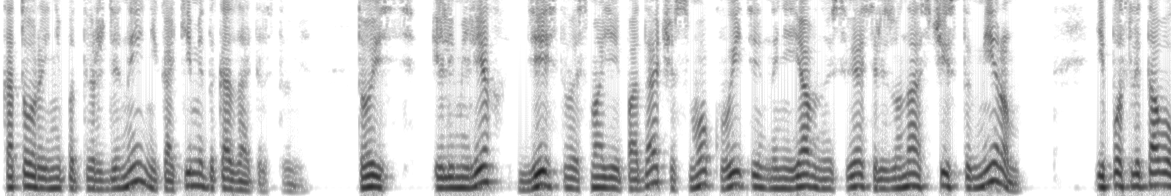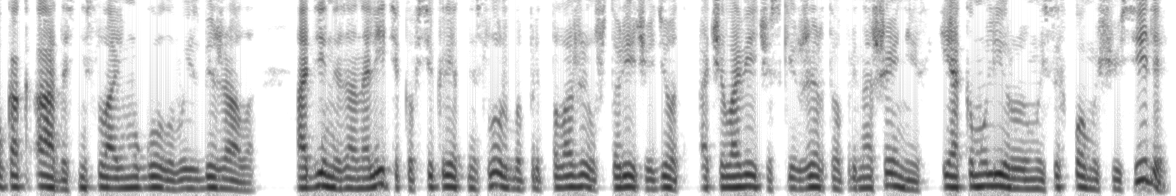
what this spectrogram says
которые не подтверждены никакими доказательствами. То есть Элемелех, действуя с моей подачи, смог выйти на неявную связь резуна с чистым миром, и после того, как Ада снесла ему голову и сбежала, один из аналитиков секретной службы предположил, что речь идет о человеческих жертвоприношениях и аккумулируемой с их помощью силе,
